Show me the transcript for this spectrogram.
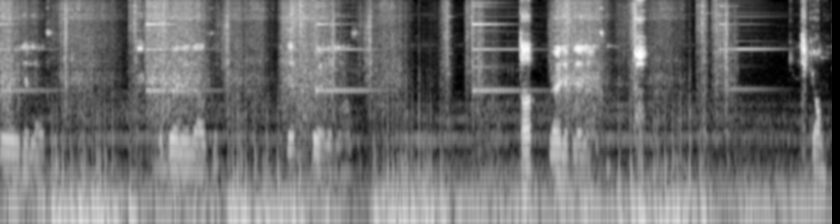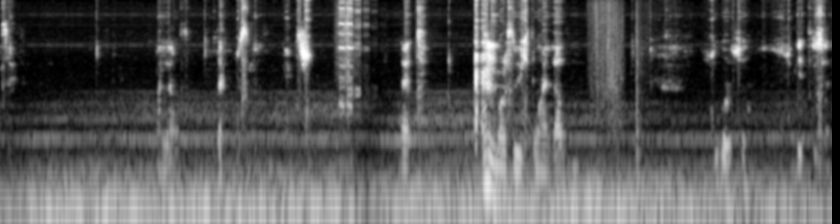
Böyle lazım. Şimdi böyle lazım. Bir de böyle lazım. Da böyle bile lazım. Keşke olmasaydı. Ben lazım. Bir dakika. Evet. Orası büyük ihtimal lazım. Su borusu. Su getireceğim.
